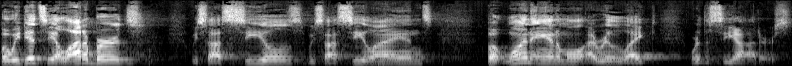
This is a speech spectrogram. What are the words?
But we did see a lot of birds. We saw seals. We saw sea lions. But one animal I really liked were the sea otters.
